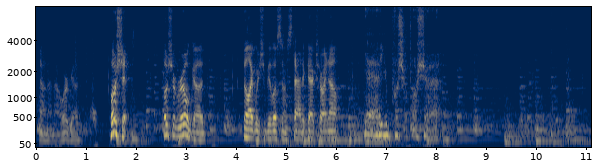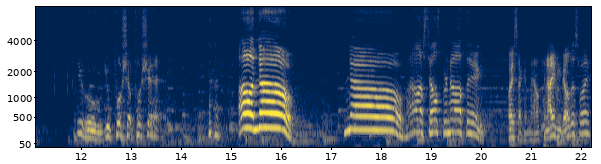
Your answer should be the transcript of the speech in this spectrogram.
No, no, no, we're good. Push it! Push it real good feel like we should be listening to Static X right now. Yeah, you push it, push it. You, you push it, push it. oh no! No! I lost health for nothing. Wait a second now. Can I even go this way?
